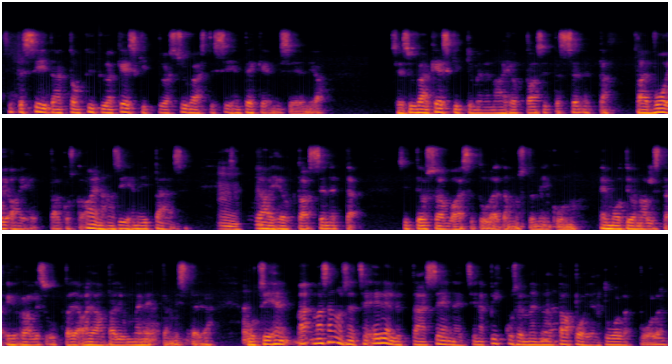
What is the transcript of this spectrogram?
sitten siitä, että on kykyä keskittyä syvästi siihen tekemiseen ja se syvä keskittyminen aiheuttaa sitten sen, että, tai voi aiheuttaa, koska ainahan siihen ei pääse. Mm. Se voi aiheuttaa sen, että sitten jossain vaiheessa tulee tämmöistä niin kuin emotionaalista irrallisuutta ja ajantajun menettämistä ja mutta siihen, mä, mä sanoisin, että se edellyttää sen, että siinä pikkusen mennään tapojen tuolle puolelle.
